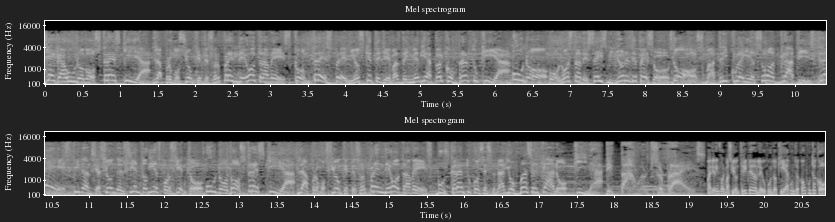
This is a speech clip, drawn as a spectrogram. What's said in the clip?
Llega 1, 2, 3 Kia, la promoción que te sorprende otra vez, con tres premios que te llevas de inmediato al comprar tu Kia. 1. Bono hasta de 6 millones de pesos. 2. Matrícula y el SOAT gratis. 3. Financiación del 110%. 1, 2, 3 Kia, la promoción que te sorprende otra vez. Buscará en tu concesionario más cercano. Kia, The Power Surprise. Mayor información www.kia.com.co.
